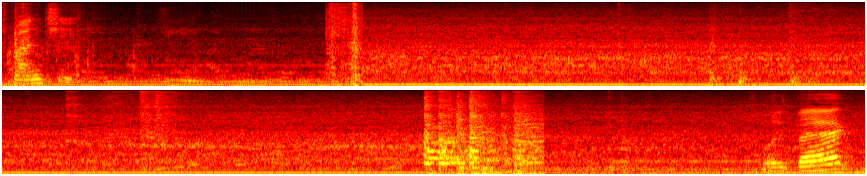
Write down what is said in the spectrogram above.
Crunchy. Put it back.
